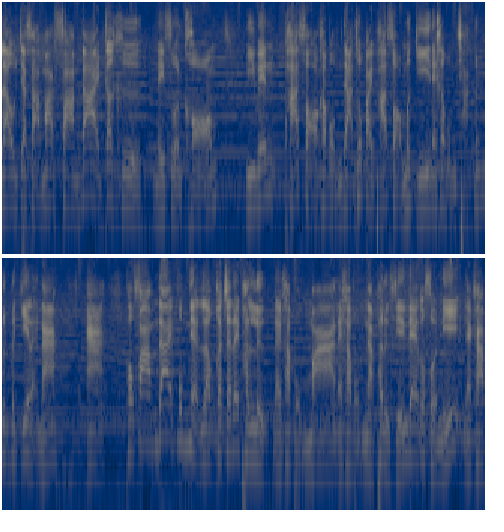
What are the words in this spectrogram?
เราจะสามารถฟาร์มได้ก็คือในส่วนของอีเวนต์พาร์ทสครับผมด่านทั่วไปพาร์ทสเมื่อกี้นะครับผมฉากมืดๆเมื่อกี้แหละนะ พอฟาร์มได้ปุ๊บเนี่ยเราก็จะได้ผลึกนะครับผมมานะครับผมนะผลึกสีแดงตรงส่วนนี้นะครับ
